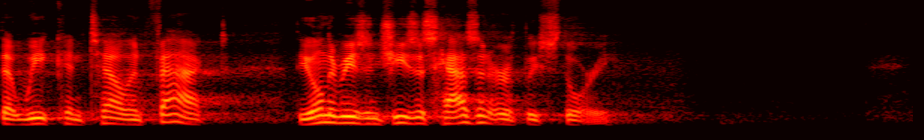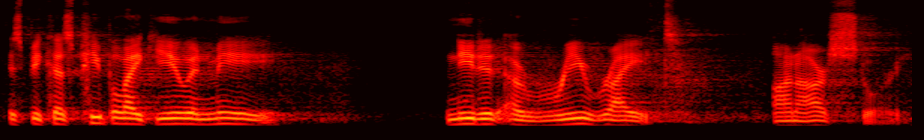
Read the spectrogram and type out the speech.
that we can tell. In fact, the only reason Jesus has an earthly story is because people like you and me needed a rewrite on our story.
